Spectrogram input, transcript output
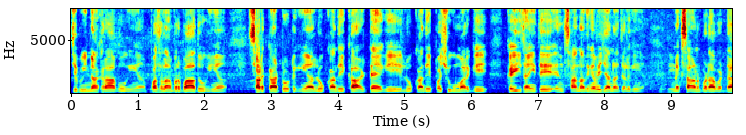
ਜ਼ਮੀਨਾਂ ਖਰਾਬ ਹੋ ਗਈਆਂ ਫਸਲਾਂ ਬਰਬਾਦ ਹੋ ਗਈਆਂ ਸੜਕਾਂ ਟੁੱਟ ਗਈਆਂ ਲੋਕਾਂ ਦੇ ਘਰ ਢਹਿ ਗਏ ਲੋਕਾਂ ਦੇ ਪਸ਼ੂ ਮਰ ਗਏ ਕਈ ਥਾਈਂ ਤੇ ਇਨਸਾਨਾਂ ਦੀਆਂ ਵੀ ਜਾਨਾਂ ਚਲ ਗਈਆਂ। ਨੁਕਸਾਨ ਬੜਾ ਵੱਡਾ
